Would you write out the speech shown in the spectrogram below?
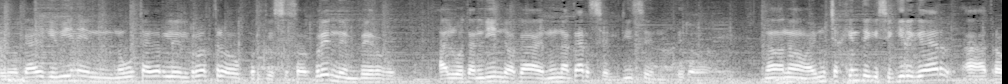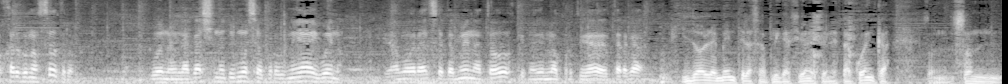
pero cada vez que vienen nos gusta verle el rostro porque se sorprenden ver algo tan lindo acá en una cárcel, dicen, pero no, no, hay mucha gente que se quiere quedar a trabajar con nosotros. Bueno, en la calle no tuvimos esa oportunidad y bueno, le damos gracias también a todos que nos dieron la oportunidad de estar acá. Indudablemente las aplicaciones en esta cuenca son,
